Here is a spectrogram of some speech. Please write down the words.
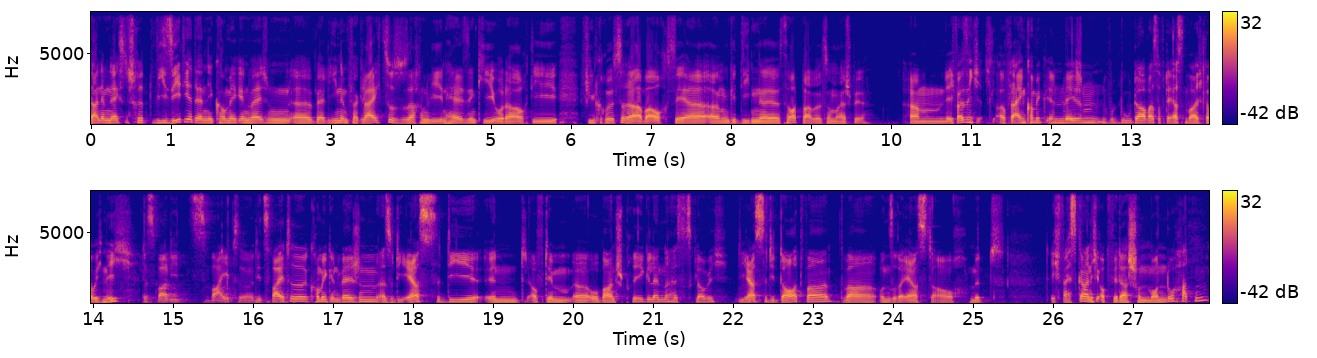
dann im nächsten Schritt, wie seht ihr denn die Comic Invasion äh, Berlin im Vergleich zu so Sachen wie in Helsinki oder auch die viel größere, aber auch sehr ähm, gediegene Thought Bubble zum Beispiel? Ähm, ich weiß nicht, auf der einen Comic Invasion, wo du da warst, auf der ersten war ich glaube ich nicht. Das war die zweite. Die zweite Comic Invasion, also die erste, die in, auf dem äh, Urban Spree-Gelände heißt es, glaube ich. Die mhm. erste, die dort war, war unsere erste auch mit, ich weiß gar nicht, ob wir da schon Mondo hatten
